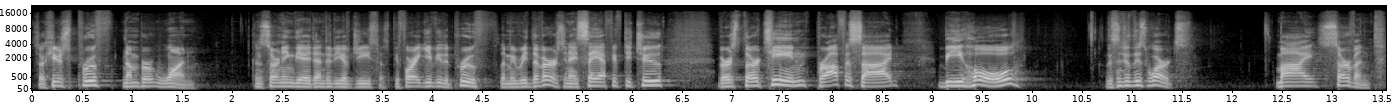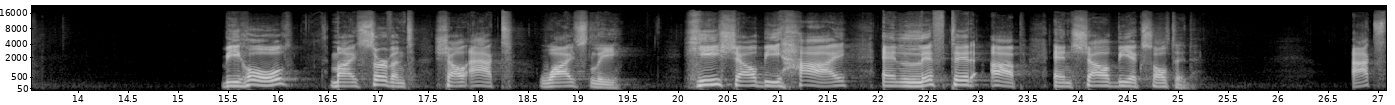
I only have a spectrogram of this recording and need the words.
So here's proof number one concerning the identity of Jesus. Before I give you the proof, let me read the verse. In Isaiah 52, verse 13, prophesied, Behold, listen to these words, my servant. Behold, my servant shall act wisely. He shall be high and lifted up and shall be exalted. Acts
